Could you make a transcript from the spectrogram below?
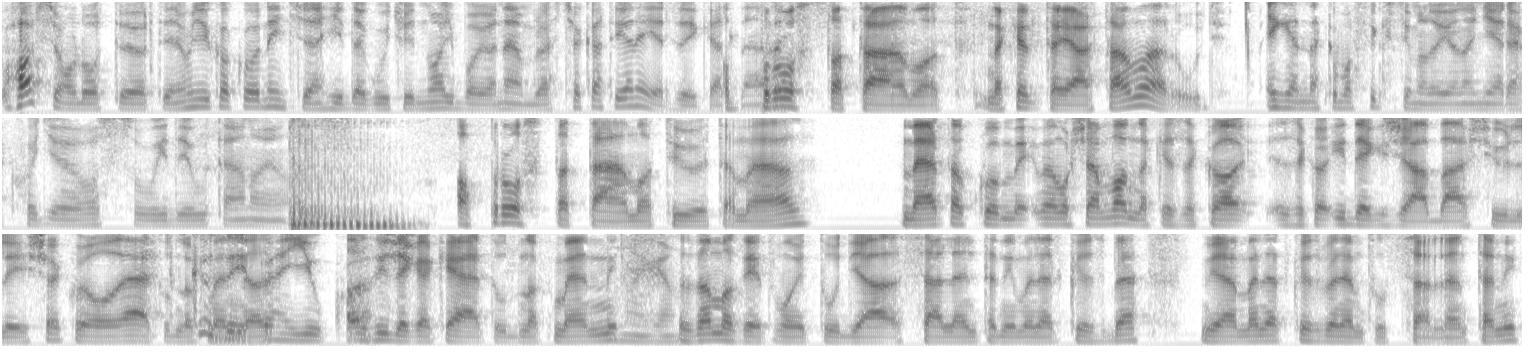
hasonló történik. Mondjuk akkor nincsen hideg, úgyhogy nagy baja nem lesz, csak hát ilyen A érzéketlen lesz. prostatámat. Neked te jártál már úgy? Igen, nekem a fiximen olyan a nyerek, hogy hosszú idő után olyan az... A prostatámat ültem el, mert akkor, mert most már vannak ezek a, ezek a idegzsábás ülések, ahol el tudnak Középen menni, lyukas. az idegek el tudnak menni. Igen. Az nem azért van, hogy tudjál szellenteni menet közben, mivel menet közben nem tudsz szellenteni.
